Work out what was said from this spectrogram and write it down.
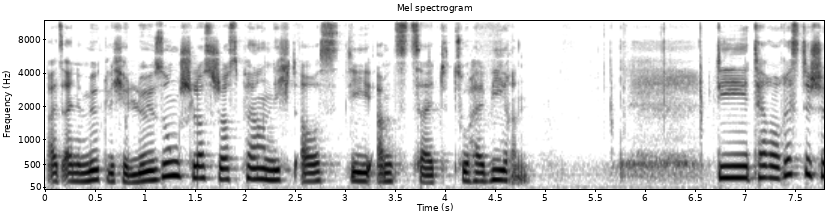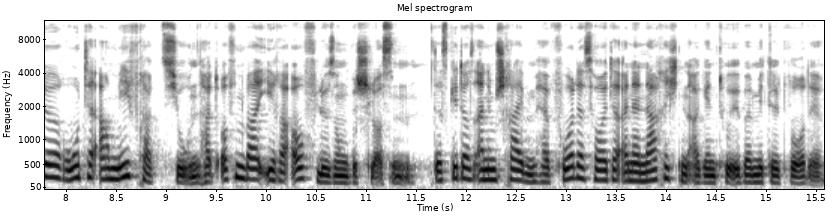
Als eine mögliche Lösung schloss Jospin nicht aus, die Amtszeit zu halbieren. Die terroristische Rote Armee-Fraktion hat offenbar ihre Auflösung beschlossen. Das geht aus einem Schreiben hervor, das heute einer Nachrichtenagentur übermittelt wurde.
